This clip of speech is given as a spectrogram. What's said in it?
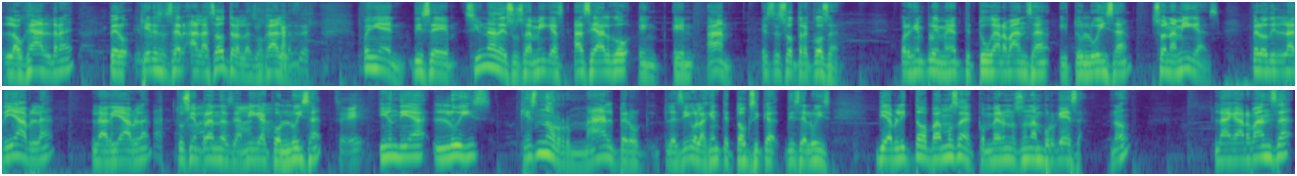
la hojaldra, pero quieres hacer a las otras las hojaldras. Muy bien, dice, si una de sus amigas hace algo en, en ah, esta es otra cosa. Por ejemplo, imagínate tú Garbanza y tú Luisa son amigas, pero la diabla, la diabla, tú siempre andas de amiga con Luisa. Sí. Y un día Luis, que es normal, pero les digo la gente tóxica, dice Luis, Diablito, vamos a comernos una hamburguesa, ¿no? La garbanza,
